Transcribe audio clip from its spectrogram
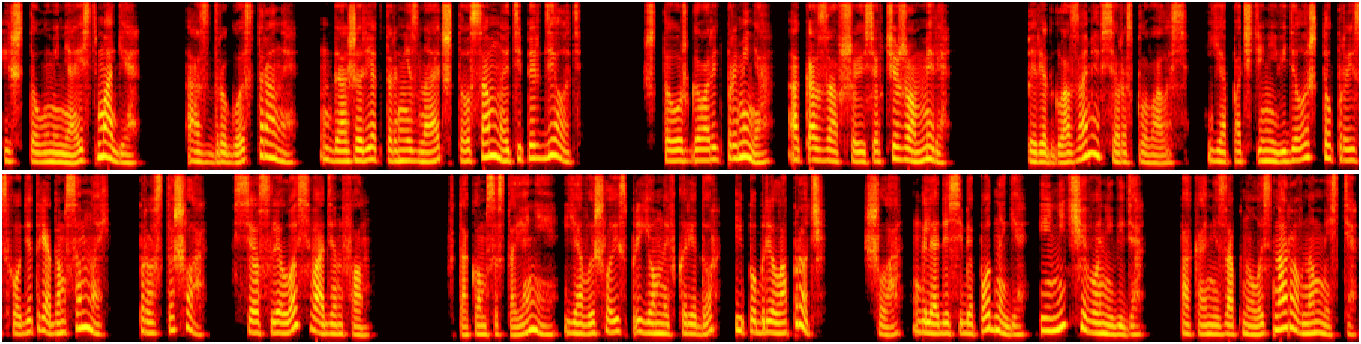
и что у меня есть магия. А с другой стороны, даже ректор не знает, что со мной теперь делать. Что уж говорить про меня, оказавшуюся в чужом мире. Перед глазами все расплывалось. Я почти не видела, что происходит рядом со мной. Просто шла. Все слилось в один фон. В таком состоянии я вышла из приемной в коридор и побрела прочь. Шла, глядя себе под ноги и ничего не видя, пока не запнулась на ровном месте.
